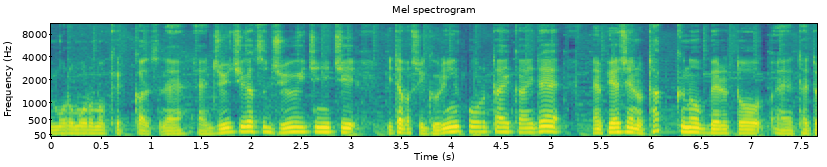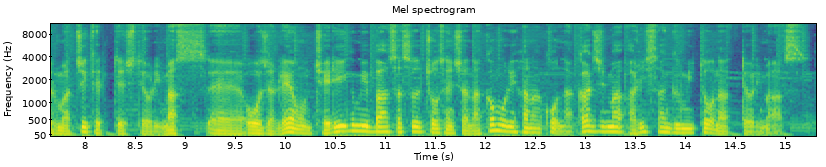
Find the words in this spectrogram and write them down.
もろもろの結果ですね、えー11月11日、板橋グリーンホール大会で、えーピュア J のタックのベルト、えタイトルマッチ決定しております。え王者レオン・チェリー組 VS 挑戦者中森花子、中島有沙組となっております。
